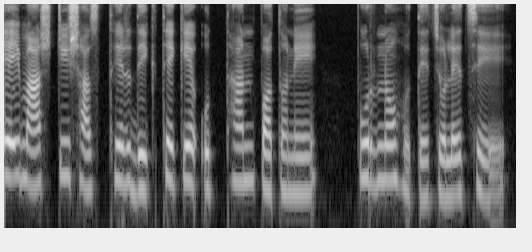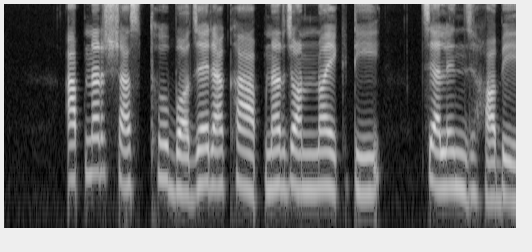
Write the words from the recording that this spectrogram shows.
এই মাসটি স্বাস্থ্যের দিক থেকে উত্থান পতনে পূর্ণ হতে চলেছে। আপনার স্বাস্থ্য বজায় রাখা আপনার জন্য একটি চ্যালেঞ্জ হবে।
